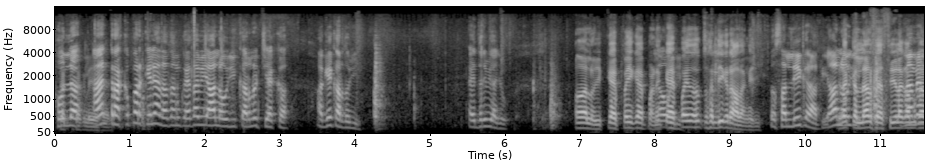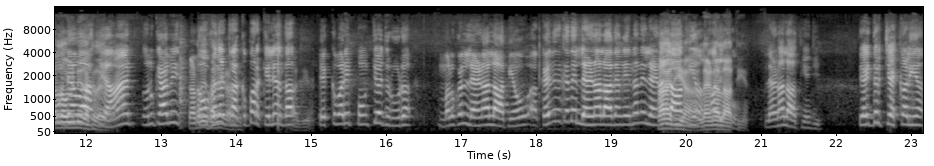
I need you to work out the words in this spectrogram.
ਫੁੱਲ ਐਨ ਟਰੱਕ ਭਰ ਕੇ ਲਿਆਂਦਾ ਤੁਹਾਨੂੰ ਕਹਿੰਦਾ ਵੀ ਆਹ ਲਓ ਜੀ ਕਰ ਲਓ ਚੈੱਕ ਅੱਗੇ ਕਰ ਦਿਓ ਜੀ। ਇੱਧਰ ਵੀ ਆ ਜਾਓ। ਆ ਲਓ ਜੀ ਕੈਪਾਂ ਹੀ ਕੈਪਾਂ ਨੇ ਲਓ ਕੈਪਾਂ ਹੀ ਤਸੱਲੀ ਕਰਾ ਦਾਂਗੇ ਜੀ। ਤਸੱਲੀ ਕਰਾਤੀ ਆ ਲਓ ਜਿਹੜਾ ਜੀ ਕਲਰ ਫੈਸਟਰੀ ਵਾਲਾ ਕੰਮ ਕਰਦਾ ਉਹ ਵੀ ਨਹੀਂ ਰੱਖਦਾ। ਆ ਉਹਨੂੰ ਕਿਹਾ ਵੀ ਕੱਢ ਦੇ ਤੋਹਫੇ ਦਾ ਸਾਰੇ ਟਰੱਕ ਭਰ ਕੇ ਲਿਆਂਦਾ। ਇੱਕ ਵਾਰੀ ਪਹੁੰਚਿਆ ਜ਼ਰੂਰ ਮਤਲਬ ਕਿ ਲੈਣਾ ਲਾਤੀਆਂ ਉਹ ਕਹਿੰਦੇ ਨੇ ਕਹਿੰਦੇ ਲੈਣਾ ਲਾ ਦਿਆਂਗੇ ਇਹਨਾਂ ਨੇ ਲੈਣਾ ਹਾਂ, ਲਾਤੀਆਂ। ਆਹ ਲੈਣਾ ਦੇਖੋ, ਲਾਤੀਆਂ। ਲੈਣਾ ਲਾਤੀਆਂ ਜੀ। ਤੇ ਇੱਧਰ ਚੈੱਕ ਵਾਲੀਆਂ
